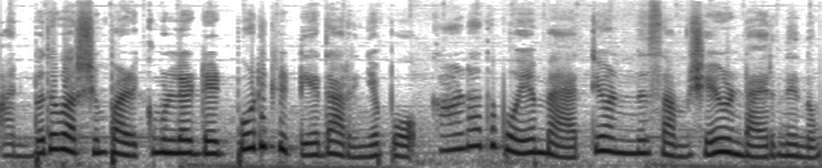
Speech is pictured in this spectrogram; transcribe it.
അൻപത് വർഷം പഴക്കമുള്ള ഡെഡ് ബോഡി കിട്ടിയത് അറിഞ്ഞപ്പോൾ കാണാതെ പോയ മാത്യു ആണെന്ന് സംശയം ഉണ്ടായിരുന്നെന്നും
